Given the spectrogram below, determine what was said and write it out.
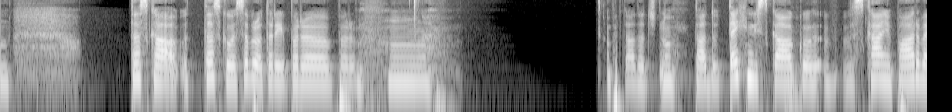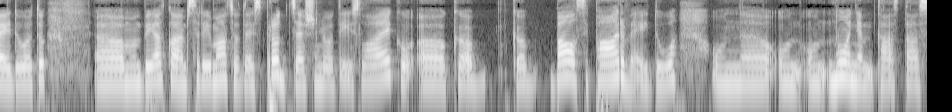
un tas, kā, tas, ko es saprotu arī par, par mm, par tādu, nu, tādu tehniskāku skaņu pārveidotu. Uh, man bija atklājums arī mācoties producēšanu ļoti īsu laiku, uh, ka, ka balsi pārveido un, uh, un, un noņem tās, tās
